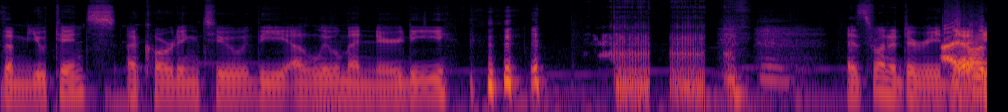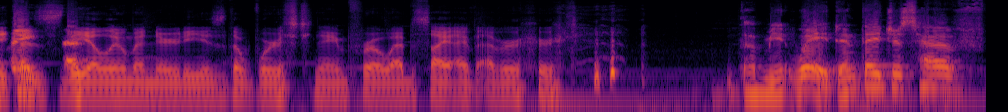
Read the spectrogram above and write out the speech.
The Mutants, according to the Illuminerdi? I just wanted to read I that don't think because that- the Illuminerdi is the worst name for a website I've ever heard. The mu- wait, didn't they just have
